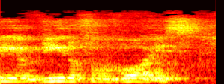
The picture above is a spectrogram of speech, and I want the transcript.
your beautiful voice.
